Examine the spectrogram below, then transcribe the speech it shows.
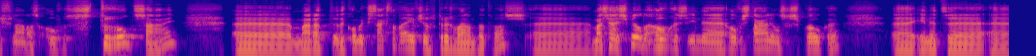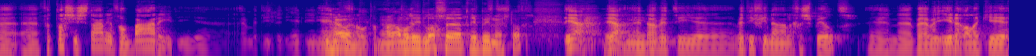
Die finale was overigens. Uh, maar dat, daar kom ik straks nog eventjes op terug waarom dat was. Uh, maar zij speelden overigens in de, over stadions gesproken. Uh, in het fantastische stadion van Bari. Die, met die, die, die, die hele ja, grote ja, allemaal die losse tribunes, toch? Ja, ja en daar werd die, werd die finale gespeeld. En we hebben eerder al een keer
